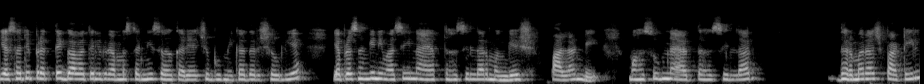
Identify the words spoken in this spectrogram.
यासाठी प्रत्येक गावातील ग्रामस्थांनी सहकार्याची भूमिका दर्शवली आहे. या प्रसंगी निवासी नायब तहसीलदार मंगेश पालांडे महसूब नायब तहसीलदार धर्मराज पाटील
